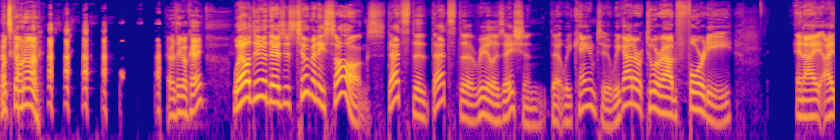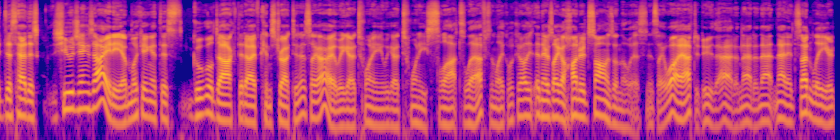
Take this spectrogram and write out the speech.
What's going on? Everything okay? Well, dude, there's just too many songs. That's the that's the realization that we came to. We got to around 40 and I I just had this huge anxiety. I'm looking at this Google Doc that I've constructed. It's like, all right, we got 20 we got 20 slots left and like look at all these and there's like 100 songs on the list. And it's like, well, I have to do that and that and that and that and suddenly you're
